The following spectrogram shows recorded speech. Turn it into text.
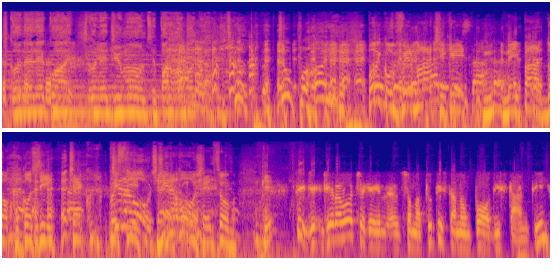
Je connais les guailles, je pas le ramadan. Tu, tu puoi, Puoi confermarci che questa- n- nei paddock così c'è questi Giravoce. giravoce, insomma, che Sì, gi- giravoce che insomma tutti stanno un po' distanti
